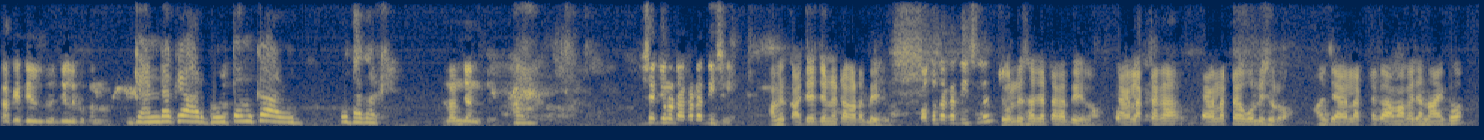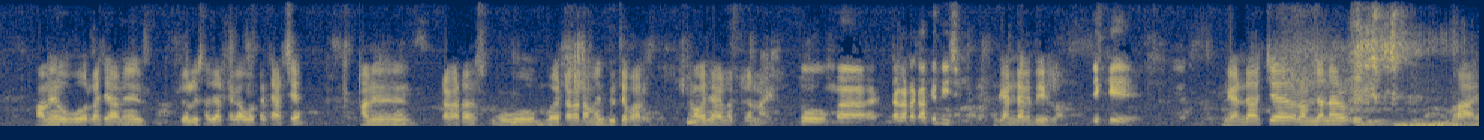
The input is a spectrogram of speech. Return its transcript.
কাকে জেল জেলে ঢুকানো? জ্ঞানটাকে আর গৌতমকে আর ও- ও রমজানকে হ্যাঁ। কিসের জন্য টাকাটা দিয়েছিলেন? আমি কাজের জন্য টাকাটা দিয়েছিলাম। কত টাকা দিয়েছিলেন? চল্লিশ হাজার টাকা দিয়েছিলাম। এক লাখ টাকা? এক লাখ টাকা বলেছিল। আমি যে এক লাখ টাকা আমার কাছে নাই তো আমি ওর কাছে আমি চল্লিশ হাজার টাকা ওর কাছে আছে। আমি টাকাটা ও বইয়ের টাকাটা আমি দিতে পারব। আমার কাছে এক লাখ টাকা নাই। তো টাকাটা কাকে দিয়েছিলেন? গ্যান্ডাকে দিয়েছিলাম। একে গ্যান্ডা হচ্ছে রমজানের ভাই।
